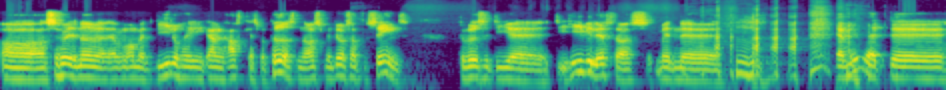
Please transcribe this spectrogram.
og så hørte jeg noget om, at Vino har egentlig gerne haft Kasper Pedersen også, men det var så for sent. Du ved, så de er, de er helt vildt efter os, men øh, jeg ved, at øh,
